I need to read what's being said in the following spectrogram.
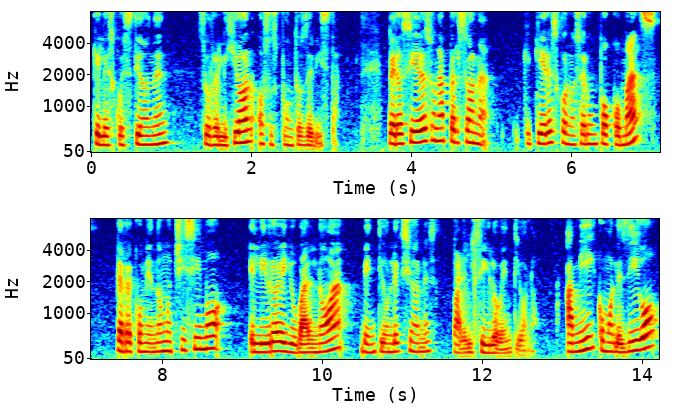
que les cuestionen su religión o sus puntos de vista. Pero si eres una persona que quieres conocer un poco más, te recomiendo muchísimo el libro de Yuval Noah, 21 lecciones para el siglo XXI. A mí, como les digo,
